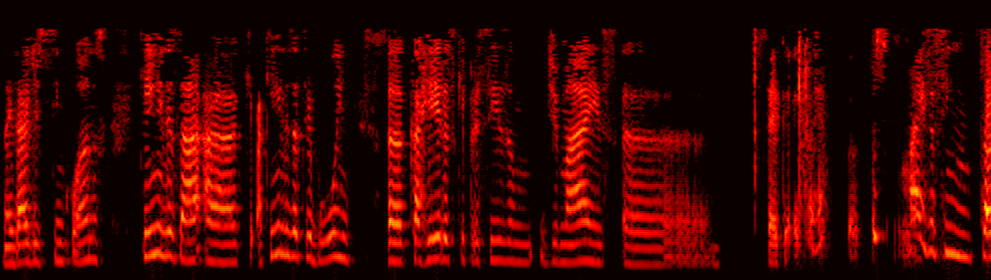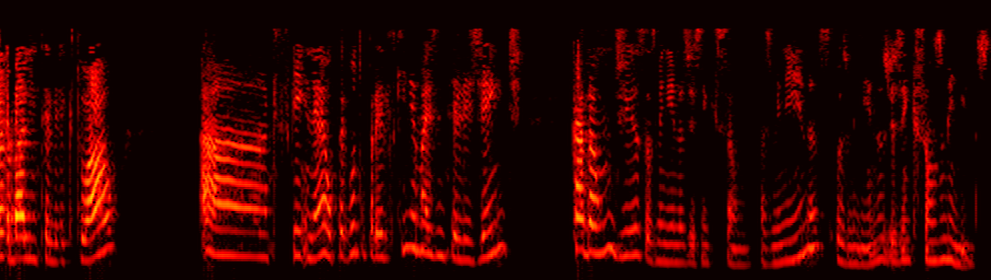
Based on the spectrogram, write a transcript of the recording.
na idade de 5 anos, quem eles, a, a, a quem eles atribuem uh, carreiras que precisam de mais, uh, é, mais assim, trabalho intelectual, a, quem, né, eu pergunto para eles quem é mais inteligente, cada um diz, as meninas dizem que são as meninas, os meninos dizem que são os meninos.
